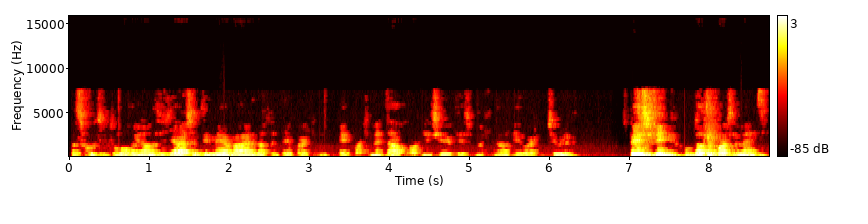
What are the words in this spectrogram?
Dat is goed om te horen. En dan is het juist ook die meerwaarde dat het departementaal georganiseerd is, omdat je dan heel erg natuurlijk specifiek op dat departement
